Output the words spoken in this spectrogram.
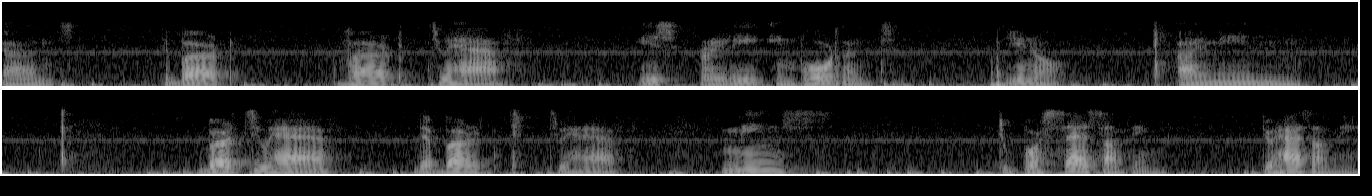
and the verb verb to have is really important. You know, I mean verb to have the verb to have means to possess something to have something.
